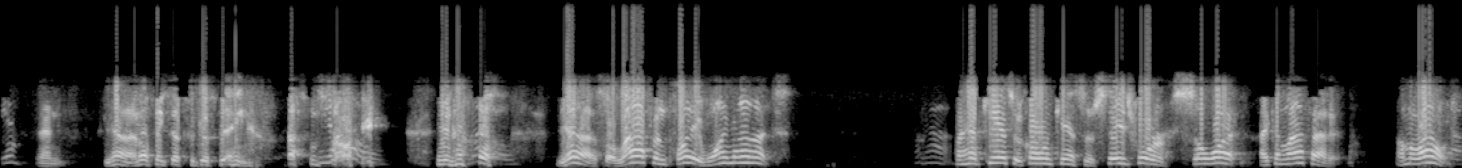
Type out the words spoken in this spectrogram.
Yeah. And yeah, I don't think that's a good thing. I'm No. sorry. You know? No. Yeah, so laugh and play. Why not? Yeah. I have cancer, colon cancer, stage four. So what? I can laugh at it. I'm allowed. Yeah.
